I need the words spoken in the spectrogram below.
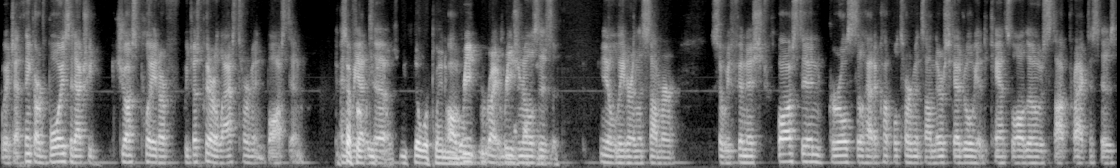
which I think our boys had actually just played our we just played our last tournament in Boston, and except we for had to regionals, we still were planning. oh re, right regionals is you know later in the summer, so we finished with Boston. Girls still had a couple tournaments on their schedule. We had to cancel all those, stop practices,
